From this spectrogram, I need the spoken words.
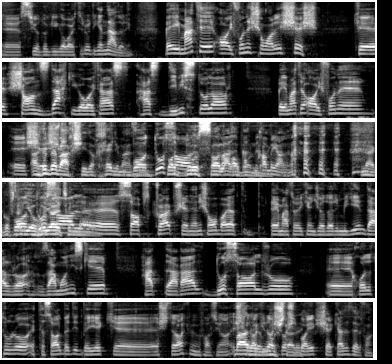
اه، 32 گیگابایتی رو دیگه نداریم. قیمت آیفون شماره 6 که 16 گیگابایت هست هست 200 دلار. قیمت آیفون اه، البته 6 ببخشید خیلی مزه با دو سال دو سال بله، آبون می‌خوام بگم. نه گفتم با یهو دو یادتون. subscription یعنی شما باید قیمت هایی که اینجا داریم میگیم در زمانی است که حداقل دو سال رو خودتون رو اتصال بدید به یک اشتراک میفاسی اشتراکی داشته باشید. با یک شرکت تلفن.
